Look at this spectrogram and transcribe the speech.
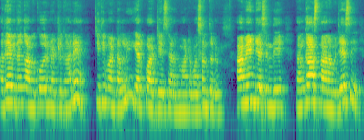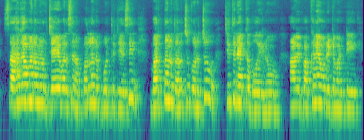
అదేవిధంగా ఆమె కోరినట్లుగానే చితి మంటల్ని ఏర్పాటు చేశాడనమాట వసంతుడు. ఆమె ఏం చేసింది? గంగా స్నానము చేసి సహగమనమును చేయవలసిన పనులను పూర్తి చేసి భర్తను తలుచుకొనుచు చితినెక్కబోయిను. ఆమె పక్కనే ఉండేటువంటి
